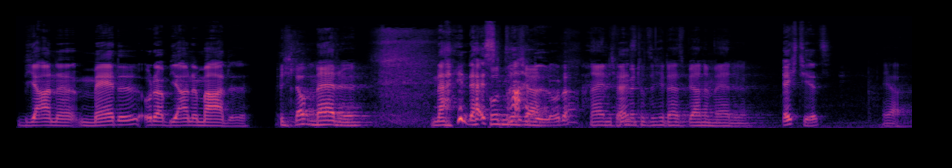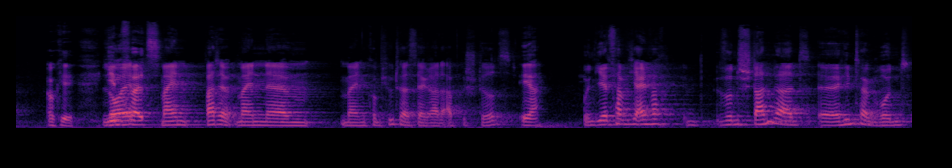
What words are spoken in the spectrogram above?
Bjarne Mädel oder Bjarne Madel? Ich glaube Mädel. Nein, der heißt Todsicher. Madel, oder? Nein, ich Der bin mir tot sicher, der heißt Bjarne Mädel. Echt jetzt? Ja. Okay. Lol, Jedenfalls, mein, warte, mein, ähm, mein Computer ist ja gerade abgestürzt. ja. Und jetzt habe ich einfach so einen Standard-Hintergrund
